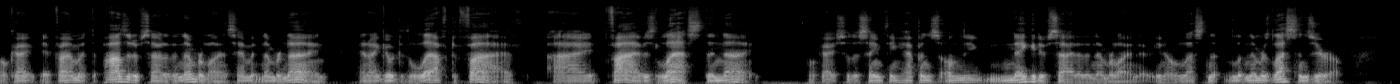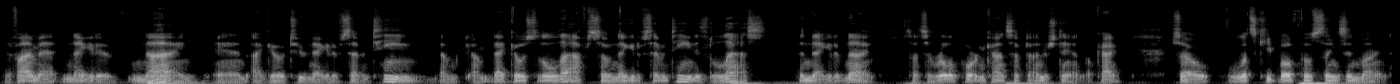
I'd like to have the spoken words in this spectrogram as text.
Okay, if I'm at the positive side of the number line, say I'm at number 9, and I go to the left to 5, I 5 is less than 9. Okay, so the same thing happens on the negative side of the number line, you know, less numbers less than 0. If I'm at negative 9 and I go to negative 17, I'm, I'm, that goes to the left, so negative 17 is less than negative 9. So that's a real important concept to understand, okay? So let's keep both those things in mind.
